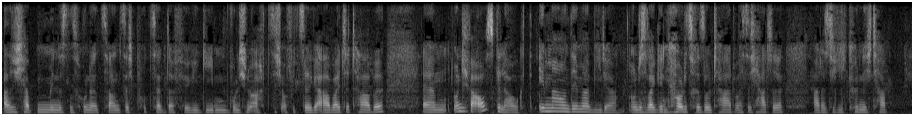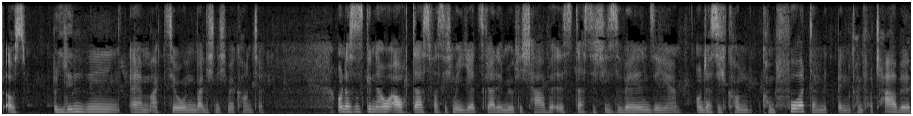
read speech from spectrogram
also ich habe mindestens 120 Prozent dafür gegeben, obwohl ich nur 80 offiziell gearbeitet habe. Ähm, und ich war ausgelaugt, immer und immer wieder. Und das war genau das Resultat, was ich hatte, war, dass ich gekündigt habe aus blinden ähm, Aktionen, weil ich nicht mehr konnte. Und das ist genau auch das, was ich mir jetzt gerade ermöglicht habe, ist, dass ich diese Wellen sehe und dass ich kom komfort damit bin, komfortabel,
